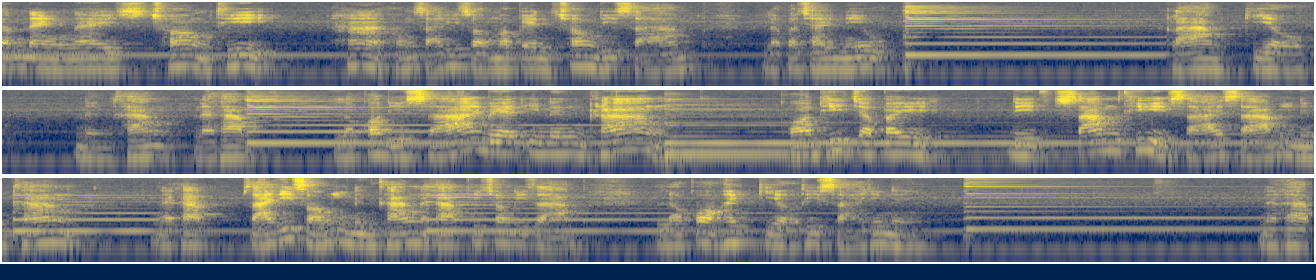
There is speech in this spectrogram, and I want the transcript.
ตำแหน่งในช่องที่ 5 ของสายที่ 2 มาเป็นช่องที่ 3 แล้วก็ใช้นิ้ว กลางเกี่ยว1ครั้งนะครับ แล้วก็ดีดสายเบสอีกหนึ่งครั้ง ก่อนที่จะไปดีดซ้ำที่สาย 3 อีกหนึ่งครั้งนะครับ สายที่ 2 อีกหนึ่งครั้งนะครับ ที่ช่องที่ 3 แล้วก็ให้เกี่ยวที่สายที่1นะครับ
